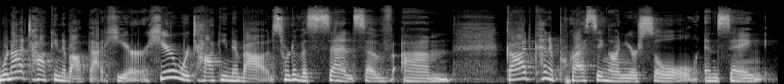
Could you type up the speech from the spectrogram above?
we're not talking about that here. Here, we're talking about sort of a sense of um, God kind of pressing on your soul and saying,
